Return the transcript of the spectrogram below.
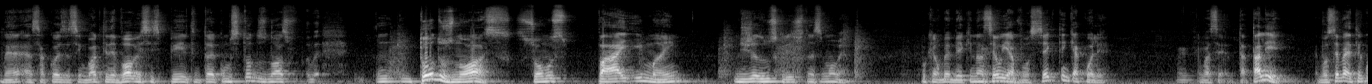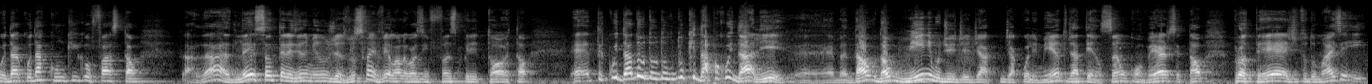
né, essa coisa simbólica que devolve esse espírito, então é como se todos nós todos nós somos pai e mãe de Jesus Cristo nesse momento. Porque é um bebê que nasceu e é você que tem que acolher. Você tá, tá ali. Você vai ter que cuidar, cuidar com o que, que eu faço e tal. Ah, lê Santa Teresinha Menino Jesus, você vai ver lá o negócio de infância espiritual e tal. É, ter cuidado do, do, do, que dá para cuidar ali. É, dá, dá o mínimo de, de, de, acolhimento, de atenção, conversa e tal, protege e tudo mais, e,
